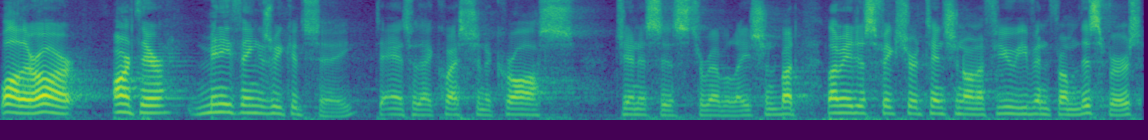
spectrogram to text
Well, there are, aren't there, many things we could say to answer that question across Genesis to Revelation. But let me just fix your attention on a few, even from this verse.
